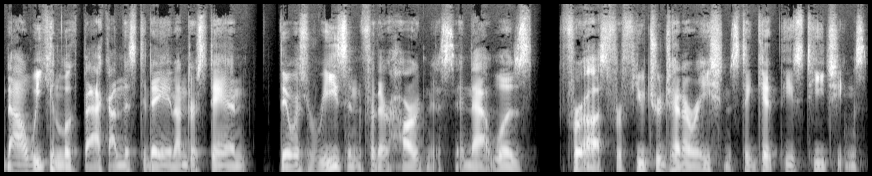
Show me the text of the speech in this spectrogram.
Now, we can look back on this today and understand there was reason for their hardness, and that was for us, for future generations to get these teachings.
